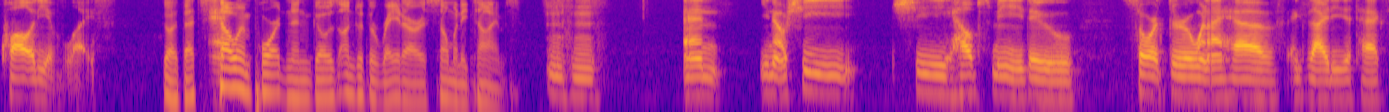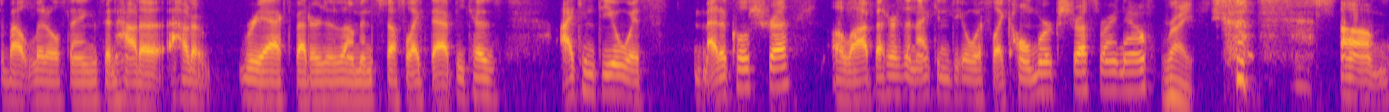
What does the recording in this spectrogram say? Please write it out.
quality of life. Good. That's so important and goes under the radar so many times. Mm-hmm. And you know, she she helps me to sort through when I have anxiety attacks about little things and how to how to react better to them and stuff like that because I can deal with medical stress a lot better than I can deal with like homework stress right now. Right. Um,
